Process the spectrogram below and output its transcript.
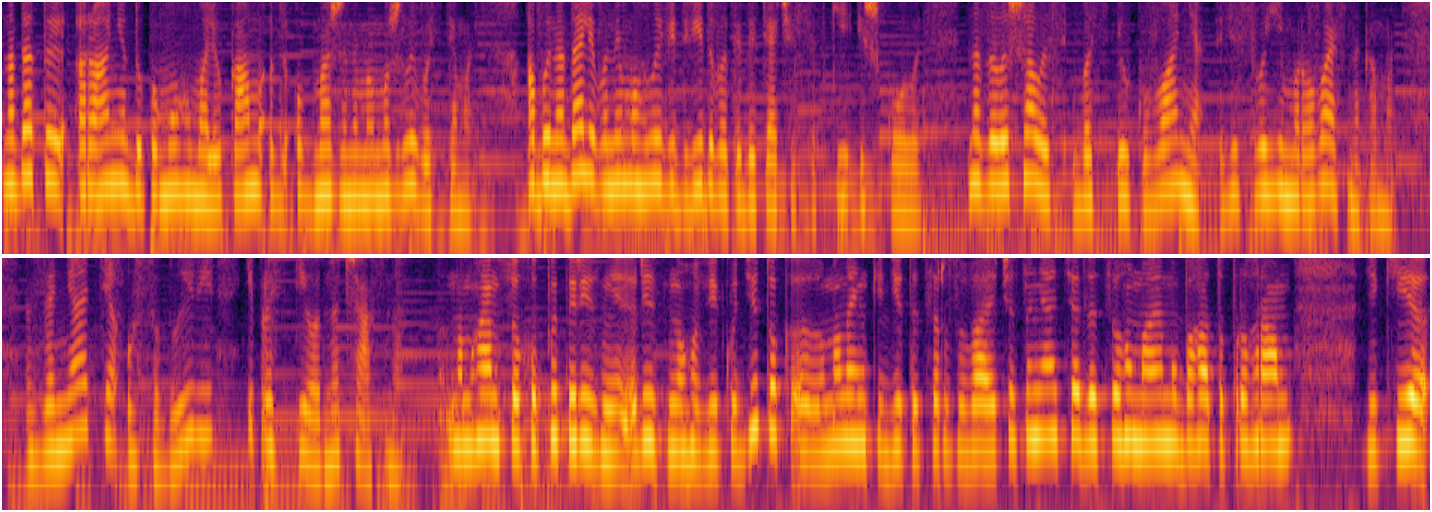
надати ранню допомогу малюкам з обмеженими можливостями, аби надалі вони могли відвідувати дитячі садки і школи, не залишались без спілкування зі своїми ровесниками. Заняття особливі і прості одночасно. Намагаємося охопити різні, різного віку діток. Е, Маленькі діти це розвиваючі заняття. Для цього маємо багато програм, які е,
